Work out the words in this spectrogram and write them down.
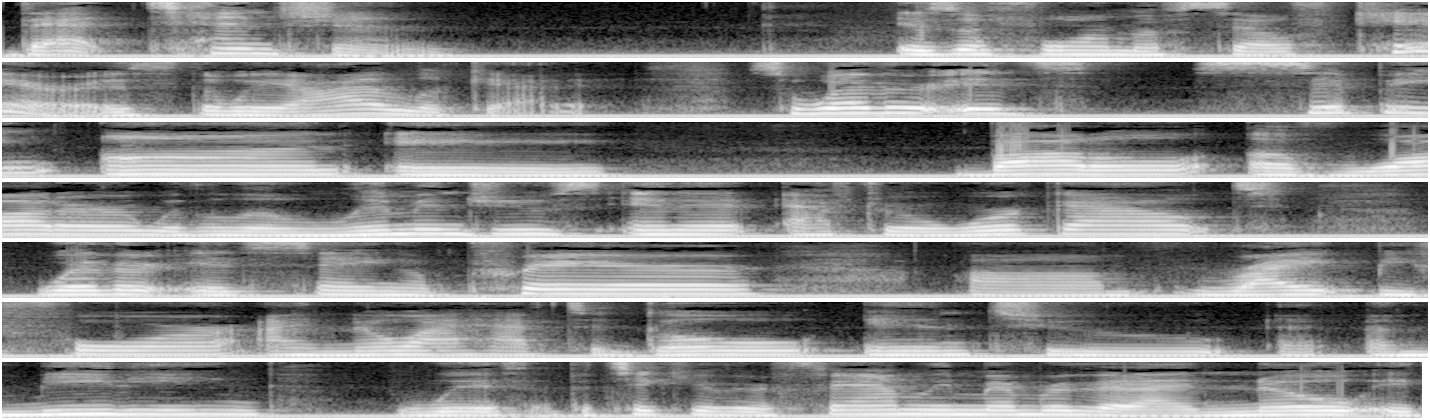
that tension is a form of self care, is the way I look at it. So, whether it's sipping on a bottle of water with a little lemon juice in it after a workout, whether it's saying a prayer um, right before I know I have to go into a, a meeting with a particular family member that I know it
